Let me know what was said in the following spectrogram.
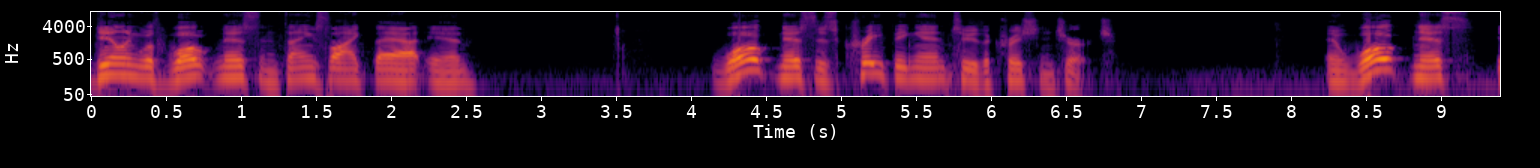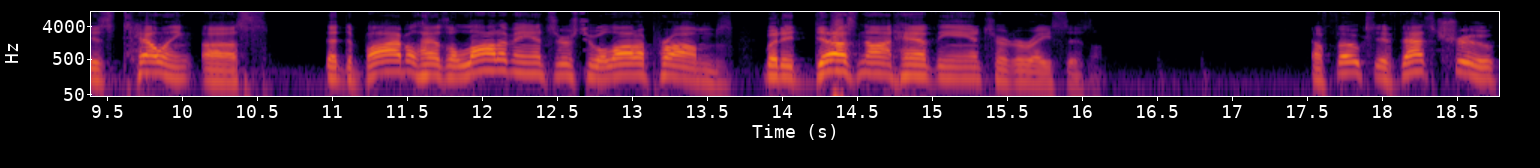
dealing with wokeness and things like that. And wokeness is creeping into the Christian church. And wokeness is telling us that the Bible has a lot of answers to a lot of problems, but it does not have the answer to racism. Now, folks, if that's true,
